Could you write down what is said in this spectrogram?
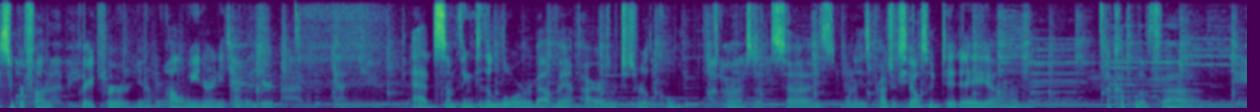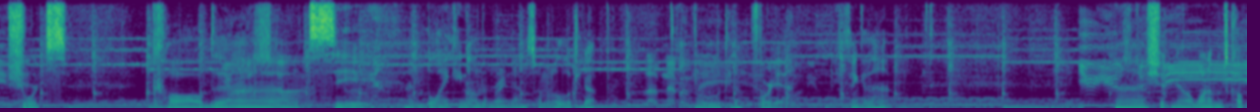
super fun, great for you know Halloween or any time of the year. Adds something to the lore about vampires, which is really cool. Uh, so that's uh, his, one of his projects. He also did a um, a couple of uh, shorts called uh, let's see i'm blanking on them right now so i'm going to look it up i'm to look it up for you what do you think of that uh, i should know it. One of them's called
